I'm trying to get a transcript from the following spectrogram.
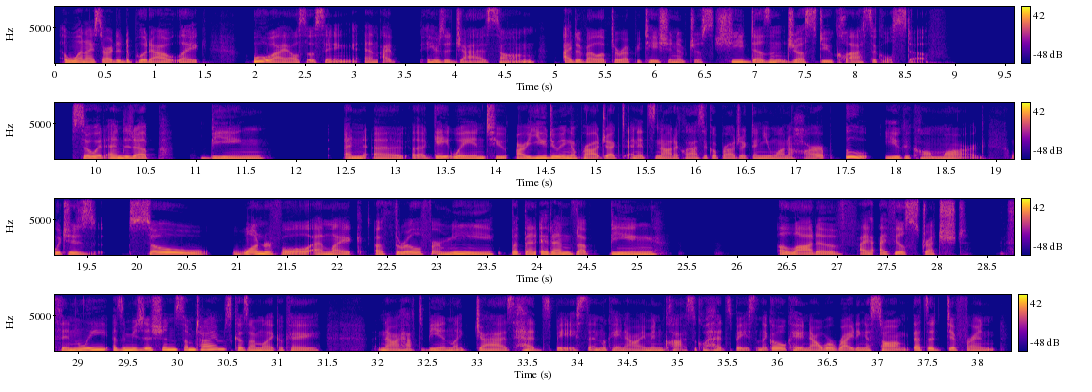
when I started to put out like, ooh, I also sing and I here's a jazz song. I developed a reputation of just she doesn't just do classical stuff. So it ended up being an, a, a gateway into are you doing a project and it's not a classical project and you want a harp? Ooh, you could call Marg, which is so wonderful and like a thrill for me. But then it ends up being a lot of, I, I feel stretched thinly as a musician sometimes because I'm like, okay, now I have to be in like jazz headspace and okay, now I'm in classical headspace and like, oh, okay, now we're writing a song. That's a different,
